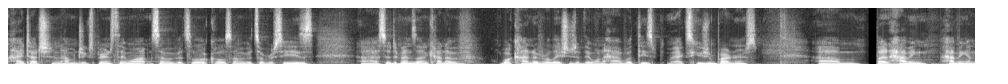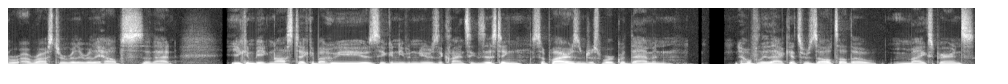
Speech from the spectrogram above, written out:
high touch and how much experience they want. Some of it's local, some of it's overseas. Uh, so it depends on kind of what kind of relationship they want to have with these execution partners. Um, but having having a, roster really really helps so that you can be agnostic about who you use. You can even use the client's existing suppliers and just work with them, and hopefully that gets results. Although in my experience,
